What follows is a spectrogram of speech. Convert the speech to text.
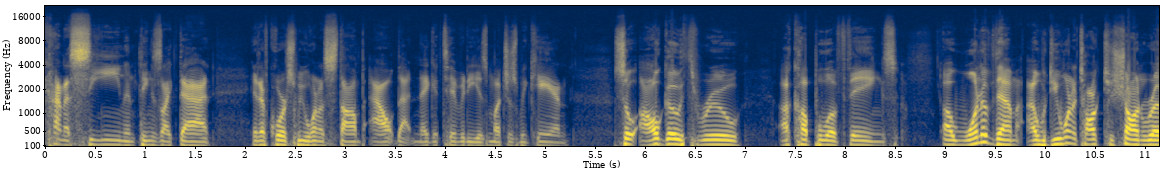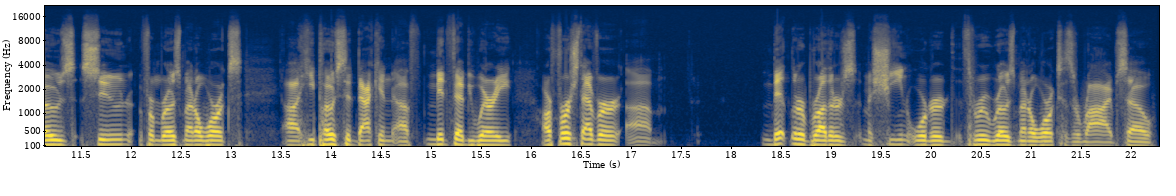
kind of scene and things like that. And of course, we want to stomp out that negativity as much as we can. So I'll go through a couple of things. Uh, one of them, I do want to talk to Sean Rose soon from Rose Metal Works. Uh, he posted back in uh, mid February our first ever um, Mittler Brothers machine ordered through Rose Metal Works has arrived. So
